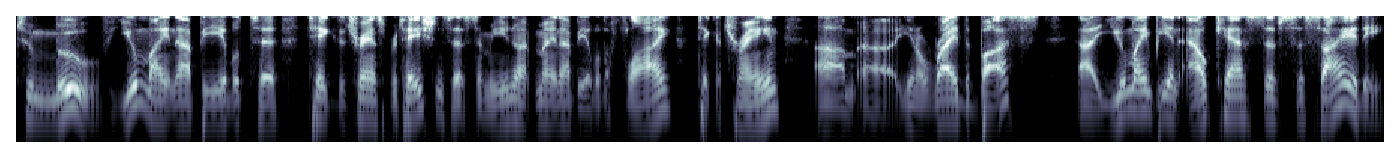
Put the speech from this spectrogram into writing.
to move. You might not be able to take the transportation system. You not, might not be able to fly take a train um, uh, you know ride the bus uh, you might be an outcast of society.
